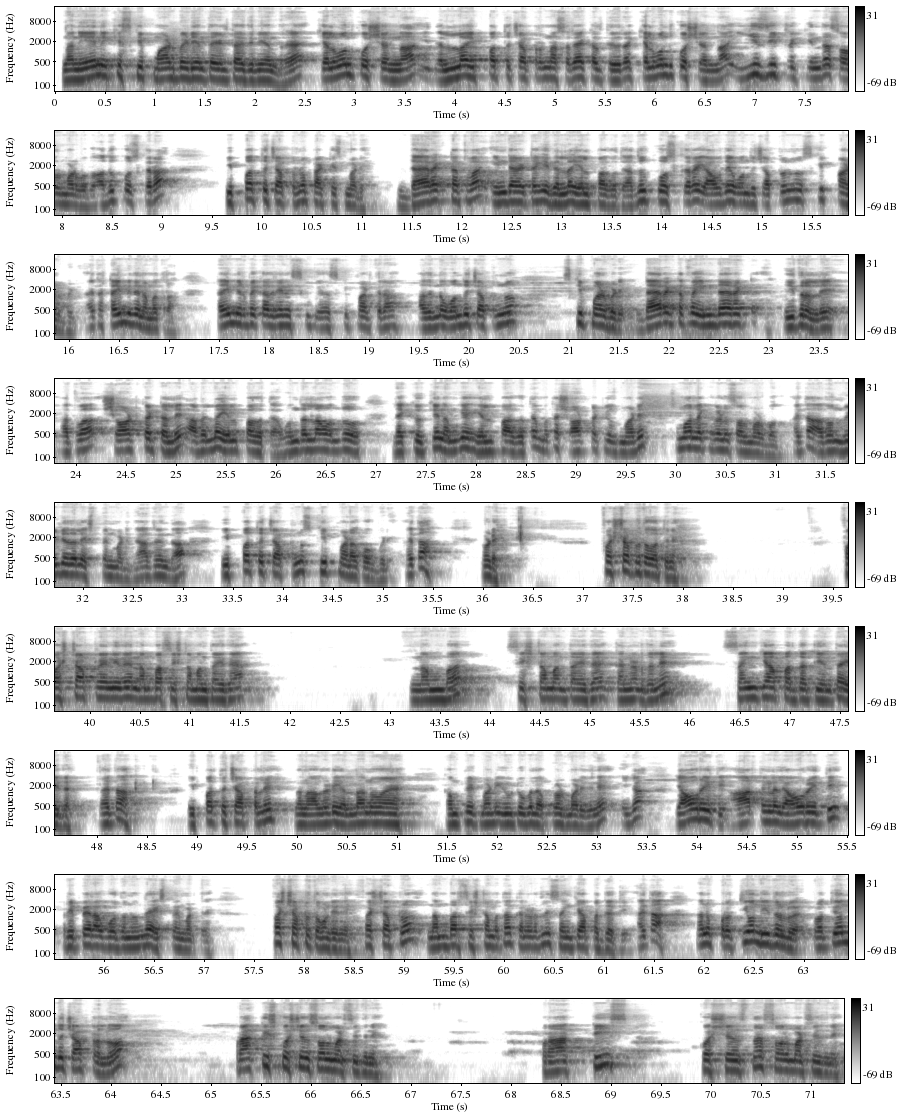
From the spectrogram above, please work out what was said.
ನಾನು ಏನಕ್ಕೆ ಸ್ಕಿಪ್ ಮಾಡಬೇಡಿ ಅಂತ ಹೇಳ್ತಾ ಇದ್ದೀನಿ ಅಂದರೆ, ಕೆಲವೊಂದು ಕ್ವಶನ್ನ ಇದೆಲ್ಲ ಇಪ್ಪತ್ತು ಚಾಪ್ಟರ್ನ ಸರಿಯಾಗಿ ಕಲ್ತಿದ್ರೆ ಕೆಲವೊಂದು ಕ್ವಶನ್ನ ಈಸಿ ಟ್ರಿಕ್ಕಿಂದ ಸಾಲ್ವ್ ಮಾಡ್ಬೋದು. ಅದಕ್ಕೋಸ್ಕರ ಇಪ್ಪತ್ತು ಚಾಪ್ಟರ್ನು ಪ್ರಾಕ್ಟೀಸ್ ಮಾಡಿ. ಡೈರೆಕ್ಟ್ ಅಥವಾ ಇಂಡೈರೆಕ್ಟ್ ಆಗಿ ಇದೆಲ್ಲ ಹೆಲ್ಪ್ ಆಗುತ್ತೆ. ಅದಕ್ಕೋಸ್ಕರ ಯಾವುದೇ ಒಂದು ಚಾಪ್ಟರ್ನು ಸ್ಕಿಪ್ ಮಾಡಿಬಿಡಿ. ಆಯಿತಾ? ಟೈಮ್ ಇದೆ ನಮ್ಮ ಹತ್ರ ಟೈಮ್ ಇರಬೇಕಾದ್ರೆ ಏನು ಸ್ಕಿಪ್ ಸ್ಕಿಪ್ ಮಾಡ್ತೀರಾ? ಅದರಿಂದ ಒಂದು ಚಾಪ್ಟರ್ನು ಸ್ಕಿಪ್ ಮಾಡಬೇಡಿ. ಡೈರೆಕ್ಟ್ ಅಥವಾ ಇಂಡೈರೆಕ್ಟ್ ಇದರಲ್ಲಿ ಅಥವಾ ಶಾರ್ಟ್ಕಟ್ಟಲ್ಲಿ ಅವೆಲ್ಲ ಹೆಲ್ಪ್ ಆಗುತ್ತೆ. ಒಂದಲ್ಲ ಒಂದು ಲೆಕ್ಕಕ್ಕೆ ನಮಗೆ ಹೆಲ್ಪ್ ಆಗುತ್ತೆ ಮತ್ತು ಶಾರ್ಟ್ಕಟ್ ಯೂಸ್ ಮಾಡಿ ಸುಮಾರು ಲೆಕ್ಕಗಳು ಸಾಲ್ವ್ ಮಾಡ್ಬೋದು. ಆಯಿತಾ? ಅದೊಂದು ವೀಡಿಯೋದಲ್ಲಿ ಎಕ್ಸ್ಪ್ಲೇನ್ ಮಾಡಿದ್ದೆ. ಆದ್ದರಿಂದ ಇಪ್ಪತ್ತು ಚಾಪ್ಟರ್ನು ಸ್ಕಿಪ್ ಮಾಡೋಕೆ ಹೋಗ್ಬಿಡಿ. ಆಯಿತಾ? ನೋಡಿ. ಫಸ್ಟ್ ಚಾಪ್ಟರ್ ತಗೋತೀನಿ. ಫಸ್ಟ್ ಚಾಪ್ಟರ್ ಏನಿದೆ? ನಂಬರ್ ಸಿಸ್ಟಮ್ ಅಂತ ಇದೆ. ನಂಬರ್ ಸಿಸ್ಟಮ್ ಅಂತ ಇದೆ. ಕನ್ನಡದಲ್ಲಿ ಸಂಖ್ಯಾ ಪದ್ಧತಿ ಅಂತ ಇದೆ. ಆಯಿತಾ? ಇಪ್ಪತ್ತು ಚಾಪ್ಟರ್ಲಿ ನಾನು ಆಲ್ರೆಡಿ ಎಲ್ಲನೂ ಕಂಪ್ಲೀಟ್ ಮಾಡಿ ಯೂಟ್ಯೂಬಲ್ಲಿ ಅಪ್ಲೋಡ್ ಮಾಡಿದ್ದೀನಿ. ಈಗ ಯಾವ ರೀತಿ, ಆರು ತಿಂಗಳಲ್ಲಿ ಯಾವ ರೀತಿ ಪ್ರಿಪೇರ್ ಆಗ್ಬೋದು ಅನ್ನೋದೇ ಎಕ್ಸ್ಪ್ಲೇನ್ ಮಾಡ್ತೀನಿ. ಫಸ್ಟ್ ಚಾಪ್ಟರ್ ತೊಗೊಂಡಿದ್ದೀನಿ. ಫಸ್ಟ್ ಚಾಪ್ಟರ್ ನಂಬರ್ ಸಿಸ್ಟಮ್ ಅಥವಾ ಕನ್ನಡದಲ್ಲಿ ಸಂಖ್ಯಾ ಪದ್ಧತಿ. ಆಯಿತಾ? ನಾನು ಪ್ರತಿಯೊಂದು ಇದರಲ್ಲೂ, ಪ್ರತಿಯೊಂದು ಚಾಪ್ಟ್ರಲ್ಲೂ ಪ್ರಾಕ್ಟೀಸ್ ಕ್ವಶನ್ ಸಾಲ್ವ್ ಮಾಡಿಸಿದ್ದೀನಿ. ಪ್ರಾಕ್ಟೀಸ್ ಕ್ವಶನ್ಸ್ನ ಸಾಲ್ವ್ ಮಾಡಿಸಿದ್ದೀನಿ.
